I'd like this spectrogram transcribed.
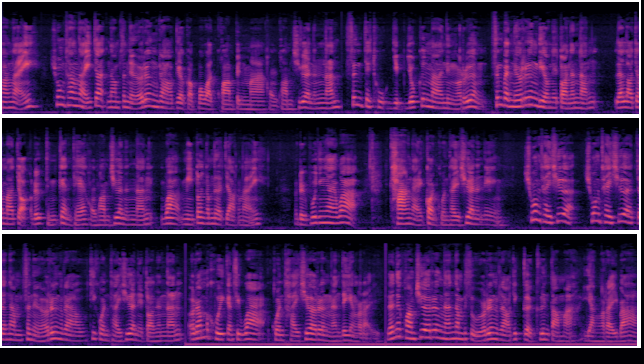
ทางไหน ช่วงทางไหนจะนำเสนอเรื่องราวเกี่ยวกับประวัติความเป็นมาของความเชื่อนั้นๆ ซึ่งจะถูกหยิบยกขึ้นมาหนึ่งเรื่อง ซึ่งเป็นในเรื่องเดียวในตอนนั้นๆ และเราจะมาเจาะลึกถึงแก่นแท้ของความเชื่อนั้นๆ ว่ามีต้นกำเนิดจากไหน หรือพูดง่ายๆว่า ทางไหนก่อนคนไทยเชื่อนั่นเอง ช่วงไทยเชื่อ ช่วงไทยเชื่อจะนำเสนอเรื่องราวที่คนไทยเชื่อในตอนนั้นๆเรามาคุยกันสิว่าคนไทยเชื่อเรื่องนั้นได้อย่างไร และในความเชื่อเรื่องนั้นนำไปสู่เรื่องราวที่เกิดขึ้นตามมาอย่างไรบ้าง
